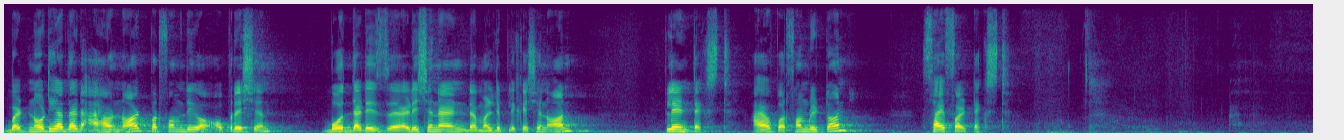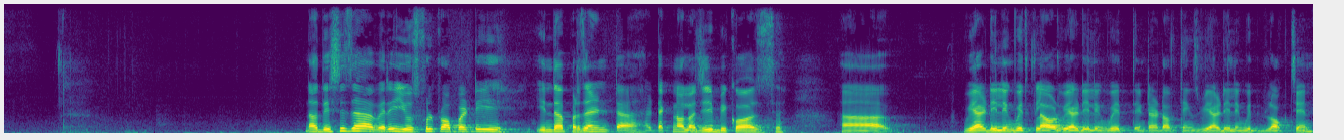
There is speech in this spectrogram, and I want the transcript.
but note here that I have not performed the operation both that is addition and multiplication on plain text. I have performed it on cipher text. Now, this is a very useful property in the present uh, technology because uh, we are dealing with cloud, we are dealing with internet of things, we are dealing with blockchain.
